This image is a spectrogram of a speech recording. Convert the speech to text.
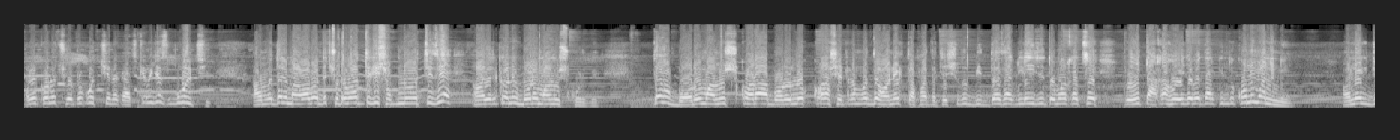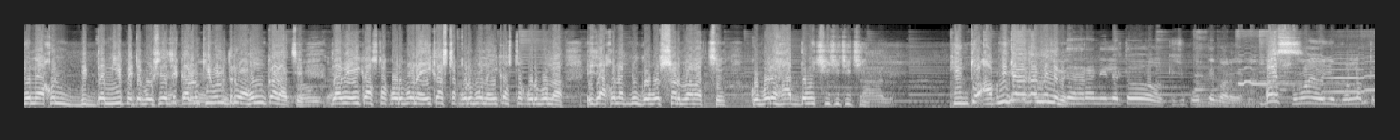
আমি কোনো ছোট করছি না কাজকে, আমি জাস্ট বলছি। আমাদের মা বাবাদের ছোটবেলা থেকে স্বপ্ন হচ্ছে যে আমাদেরকে অনেক বড় মানুষ করবে। দেখো বড় মানুষ করা, বড় লোক করা, সেটার মধ্যে অনেক তফাৎ আছে। শুধু বিদ্যা থাকলেই যে তোমার কাছে প্রচুর টাকা হয়ে যাবে, তার কিন্তু কোনো মানে নেই। অনেকজন এখন বিদ্যা নিয়ে পেটে বসে আছে কারণ কি বলতো তোর অহংকার আছে যে আমি এই কাজটা করব না এই কাজটা করব না এই কাজটা করব না এই যে এখন আপনি গোবর সার বানাচ্ছেন গোবরে হাত দেবো ছি ছি কিন্তু আপনি টাকা কামিয়ে নেবেন? চিন্তাধারা নিলে তো কিছু করতে পারবে না। বাস। সময় ওই যে বললাম তো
